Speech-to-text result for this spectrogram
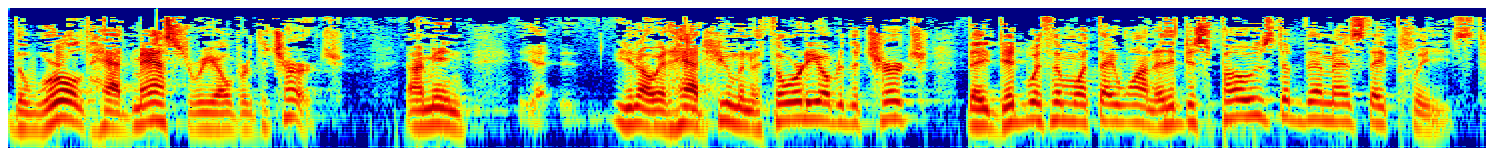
the world had mastery over the church. I mean, you know, it had human authority over the church. They did with them what they wanted. They disposed of them as they pleased.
